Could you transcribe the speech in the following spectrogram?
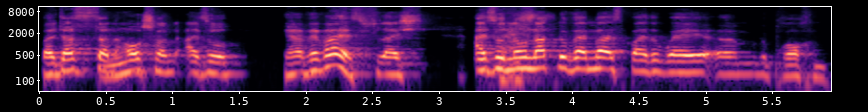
weil das ist dann Mhm. auch schon, also ja, wer weiß, vielleicht. Also No Nut November ist by the way ähm, gebrochen.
